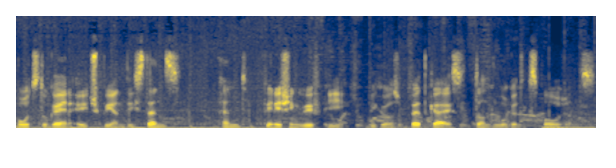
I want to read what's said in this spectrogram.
Boots to gain HP and distance, and finishing with E, because bad guys don't look at explosions.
